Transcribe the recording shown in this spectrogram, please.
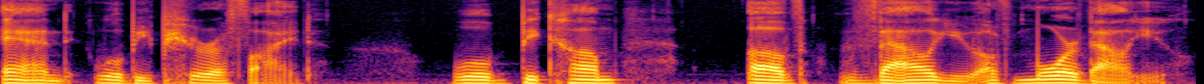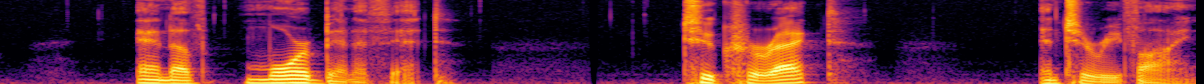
and will be purified, will become of value, of more value, and of more benefit to correct and to refine.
